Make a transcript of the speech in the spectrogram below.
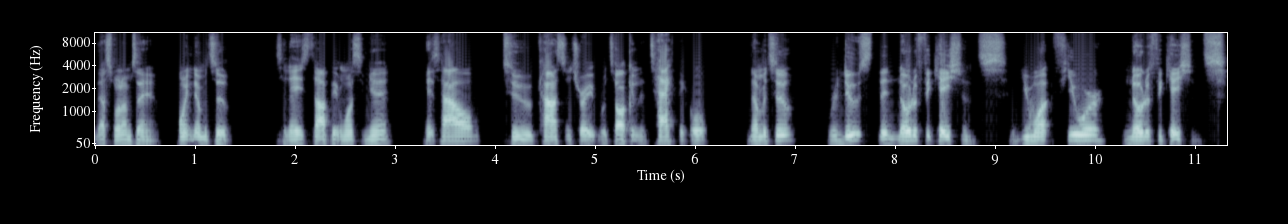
That's what I'm saying. Point number two. Today's topic, once again, is how to concentrate. We're talking the tactical. Number two, reduce the notifications. You want fewer notifications.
